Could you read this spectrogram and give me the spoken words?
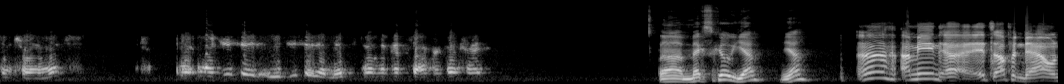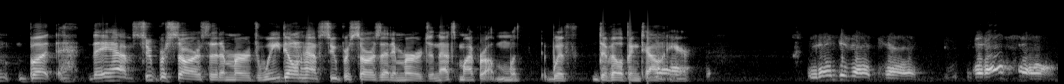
some tournaments. Uh, Would you say would you say that Mexico's a good soccer country? Uh, Mexico, yeah, yeah. Uh, I mean, uh, it's up and down, but they have superstars that emerge. We don't have superstars that emerge, and that's my problem with with developing talent here. We don't develop talent, but also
